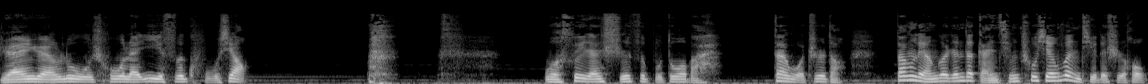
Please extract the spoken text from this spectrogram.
远远露出了一丝苦笑。我虽然识字不多吧，但我知道，当两个人的感情出现问题的时候，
